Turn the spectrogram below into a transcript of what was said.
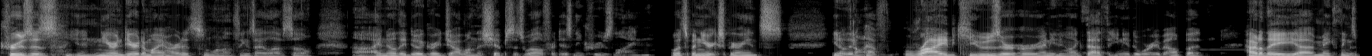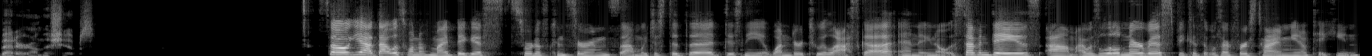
cruises you know, near and dear to my heart. It's one of the things I love. So uh, I know they do a great job on the ships as well for Disney Cruise Line. What's been your experience? You know, they don't have ride queues or, or anything like that that you need to worry about, but how do they uh, make things better on the ships? So yeah, that was one of my biggest sort of concerns. Um, we just did the Disney Wonder to Alaska, and you know it was seven days. Um, I was a little nervous because it was our first time, you know, taking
